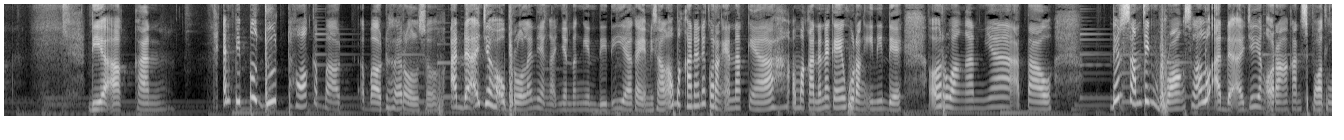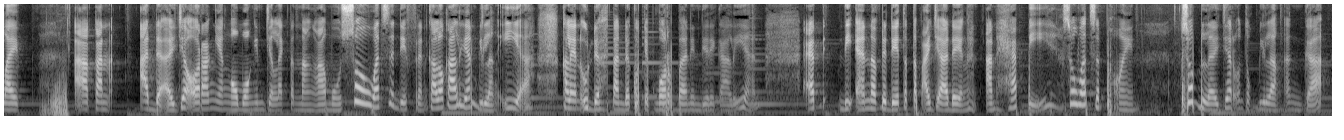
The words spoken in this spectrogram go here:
Dia akan And people do talk about about her also. Ada aja obrolan yang nggak nyenengin di dia kayak misalnya oh makanannya kurang enak ya, oh makanannya kayak kurang ini deh, oh ruangannya atau there's something wrong. Selalu ada aja yang orang akan spotlight, akan ada aja orang yang ngomongin jelek tentang kamu. So what's the difference? Kalau kalian bilang iya, kalian udah tanda kutip ngorbanin diri kalian. At the end of the day tetap aja ada yang unhappy. So what's the point? So belajar untuk bilang enggak,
